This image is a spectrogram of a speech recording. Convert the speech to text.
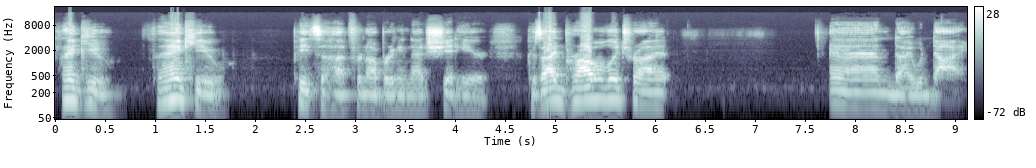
Thank you. Thank you, Pizza Hut, for not bringing that shit here. Because I'd probably try it and I would die.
